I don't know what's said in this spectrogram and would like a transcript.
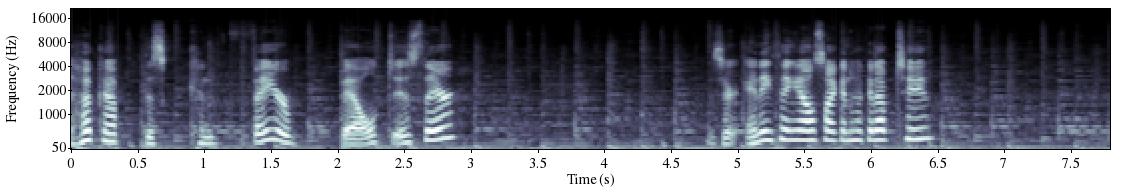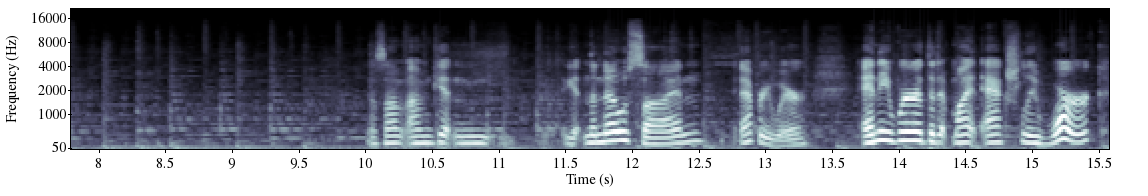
hook up this conveyor belt, is there? Is there anything else I can hook it up to? Because I'm, I'm getting, getting the no sign everywhere. Anywhere that it might actually work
